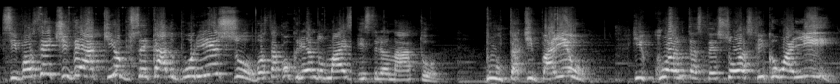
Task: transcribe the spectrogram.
Se você estiver aqui obcecado por isso, você está criando mais estelionato. Puta que pariu! E quantas pessoas ficam ali,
